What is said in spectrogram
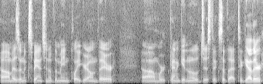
um, as an expansion of the main playground there. Um, we're kind of getting the logistics of that together.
